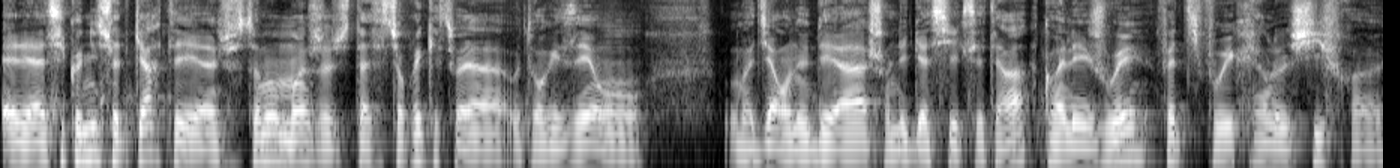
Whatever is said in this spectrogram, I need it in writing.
Elle est assez connue cette carte et euh, justement moi j'étais assez surpris qu'elle soit euh, autorisée en on va dire en EDH, en Legacy, etc. Quand elle est jouée, en fait il faut écrire le chiffre euh,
